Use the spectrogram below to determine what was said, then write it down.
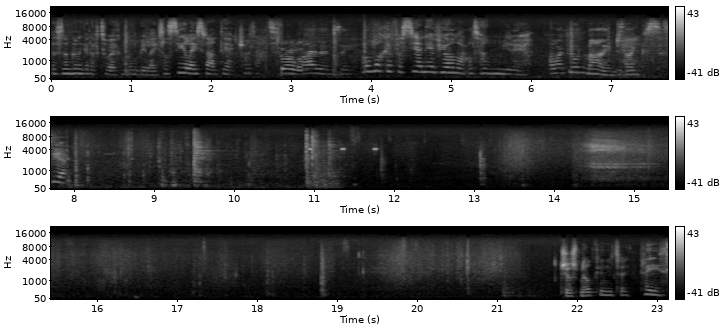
Listen, I'm going to get off to work. I'm going to be late. I'll see you later, Auntie. Try that. Bye, Lindsey. Oh, look, if I see any of your lot, I'll tell them you're here. Oh, I don't mind, thanks. See ya. Just milk in your tea? Please.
